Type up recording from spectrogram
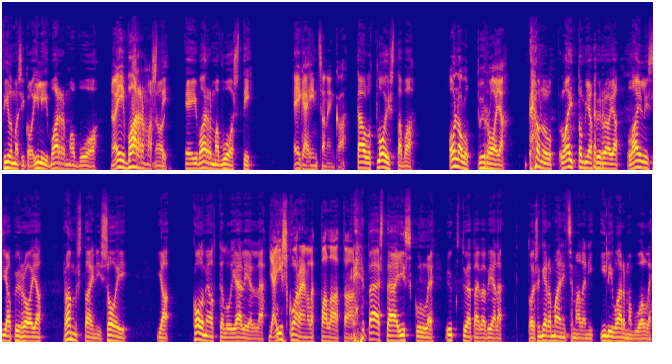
filmasiko Ili Varmavuo, No ei varmasti, no, ei varma vuosti. eikä Hintsanenkaan. Tämä on ollut loistava. On ollut pyroja, On ollut laittomia pyroja, laillisia pyroja, Ramsteini soi ja kolme ottelua jäljellä. ja iskuareenalle palataan. Päästään iskulle. Yksi työpäivä vielä toisen kerran mainitsemalleni Ili Varmavuolle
